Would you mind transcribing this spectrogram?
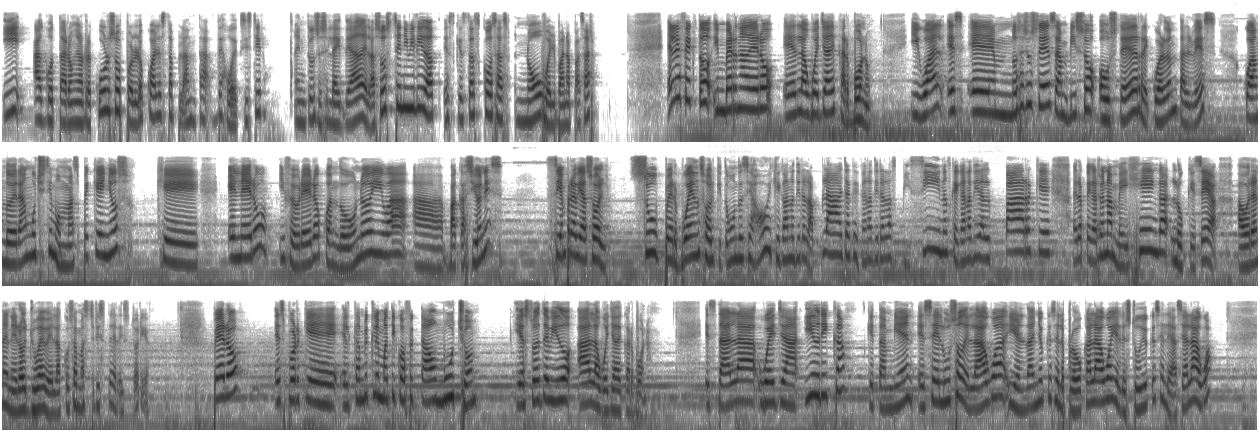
y agotaron el recurso, por lo cual esta planta dejó de existir. Entonces, la idea de la sostenibilidad es que estas cosas no vuelvan a pasar. El efecto invernadero es la huella de carbono. Igual es, em, no sé si ustedes han visto o ustedes recuerdan tal vez, cuando eran muchísimo más pequeños que enero y febrero cuando uno iba a vacaciones siempre había sol súper buen sol que todo el mundo decía ¡ay, qué ganas de ir a la playa! ¡qué ganas de ir a las piscinas! ¡qué ganas de ir al parque! Era pegarse una mejenga, lo que sea. Ahora en enero llueve, la cosa más triste de la historia. Pero es porque el cambio climático ha afectado mucho y esto es debido a la huella de carbono. Está la huella hídrica, que también es el uso del agua y el daño que se le provoca al agua y el estudio que se le hace al agua.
